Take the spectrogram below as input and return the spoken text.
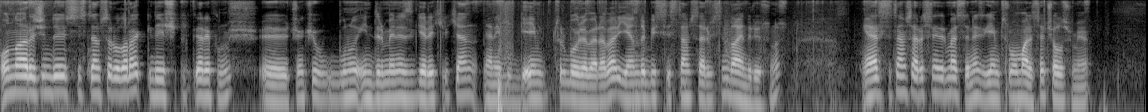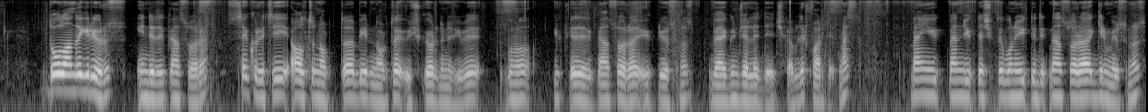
Onun haricinde sistemsel olarak değişiklikler yapılmış. Ee, çünkü bunu indirmeniz gerekirken yani bu Game Turbo ile beraber yanında bir sistem servisini daha indiriyorsunuz. Eğer sistem servisini indirmezseniz Game Turbo maalesef çalışmıyor. Dolan'da giriyoruz indirdikten sonra. Security 6.1.3 gördüğünüz gibi bunu yükledikten sonra yüklüyorsunuz veya güncelle diye çıkabilir fark etmez. Ben yük ben yükle çıktı bunu yükledikten sonra girmiyorsunuz.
